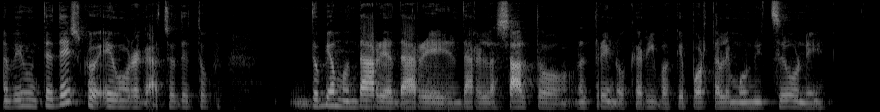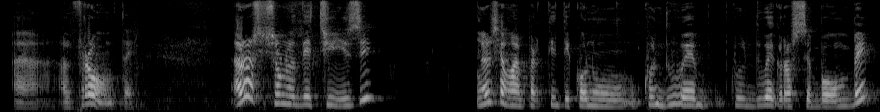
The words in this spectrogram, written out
avevo un tedesco e un ragazzo, ha detto dobbiamo andare a dare, dare l'assalto al treno che arriva, che porta le munizioni eh, al fronte. Allora si sono decisi, noi siamo partiti con, un, con, due, con due, grosse bombe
